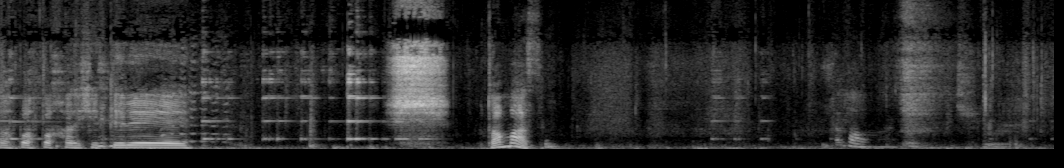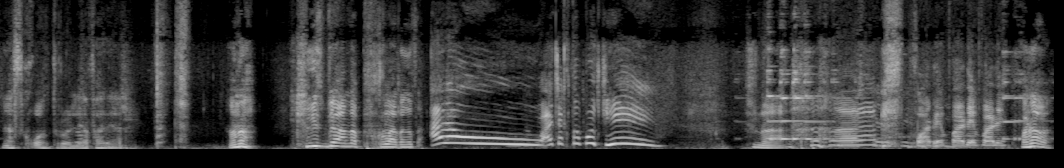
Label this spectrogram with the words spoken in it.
bak bak bak hareketlere. Şşş, utanmaz. Nasıl kontrol yapar ya? Ana, ikiniz bir anda pırladınız. Alo, acıktım hocam. Şuna. fare fare fare. Ana,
